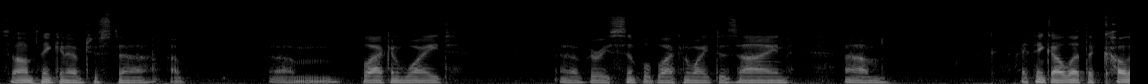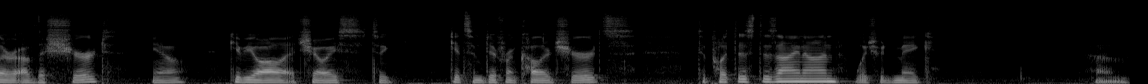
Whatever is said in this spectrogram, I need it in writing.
So I'm thinking of just uh, a um, black and white, a very simple black and white design. Um, I think I'll let the color of the shirt, you know, give you all a choice to get some different colored shirts to put this design on, which would make um,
